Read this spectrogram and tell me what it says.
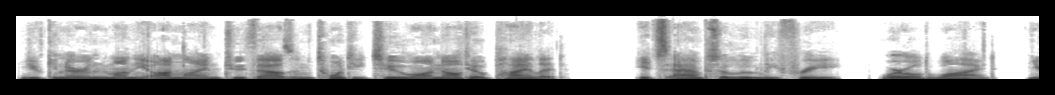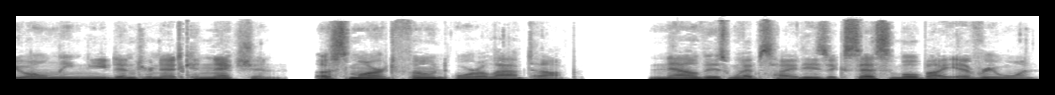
you can earn money online 2022 on autopilot. It's absolutely free, worldwide, you only need internet connection a smartphone or a laptop. Now this website is accessible by everyone,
